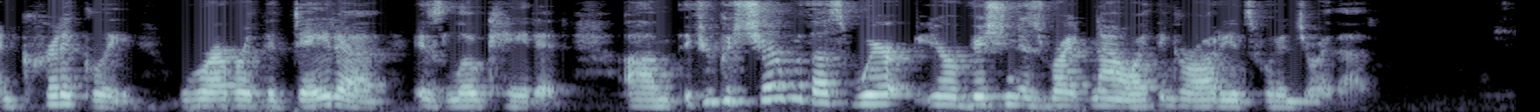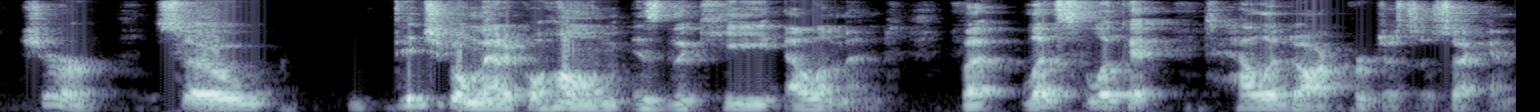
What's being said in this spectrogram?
and critically wherever the data is located. Um, if you could share with us where your vision is right now, I think our audience would enjoy that. Sure. So, digital medical home is the key element. But let's look at Teladoc for just a second.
